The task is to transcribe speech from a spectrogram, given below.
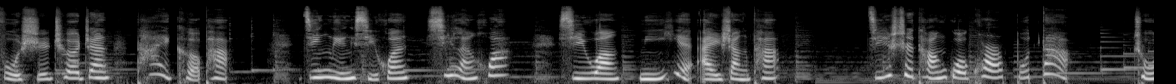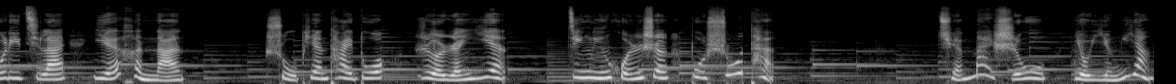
腐蚀车站太可怕。精灵喜欢西兰花，希望你也爱上它。即使糖果块不大，处理起来也很难。薯片太多。惹人厌，精灵浑身不舒坦。全麦食物有营养，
